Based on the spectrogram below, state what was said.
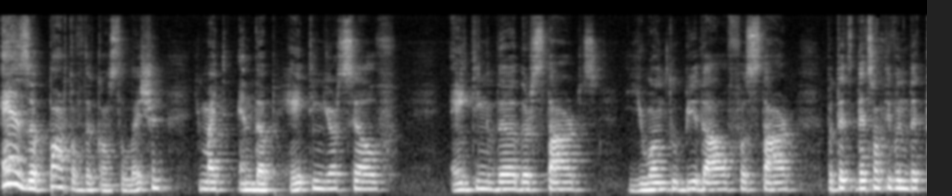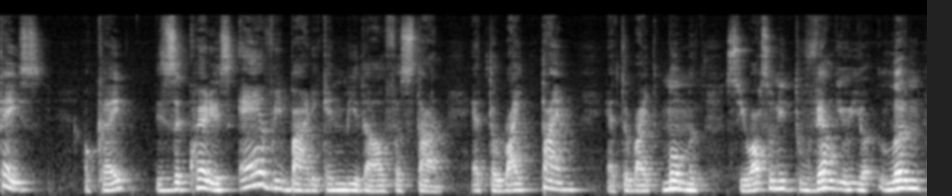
as a part of the constellation you might end up hating yourself hating the other stars you want to be the alpha star but that, that's not even the case okay? This is aquarius. Everybody can be the alpha star at the right time at the right moment. So you also need to value your learn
